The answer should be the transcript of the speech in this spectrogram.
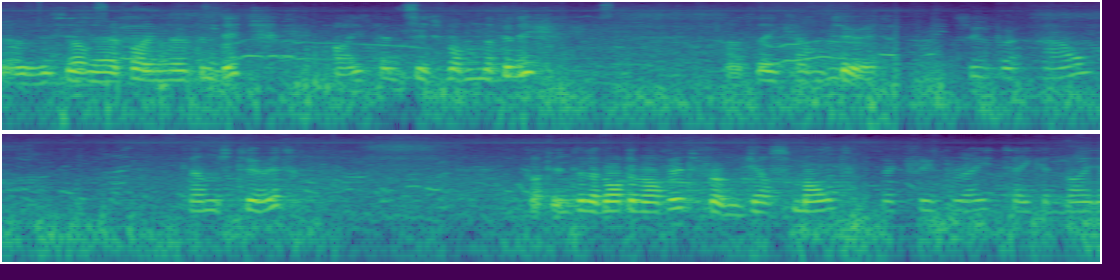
So this is their final open ditch. Five fences from the finish as they come to it. Super Owl comes to it. Got into the bottom of it from Just Malt. Victory Parade taken by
